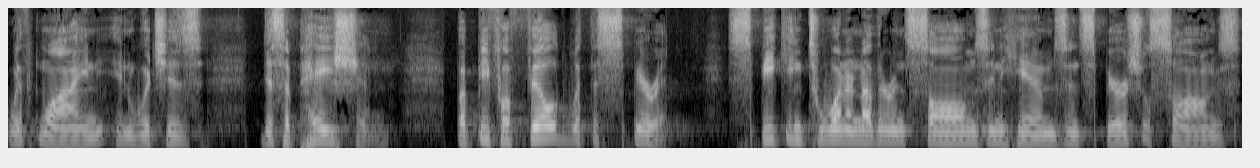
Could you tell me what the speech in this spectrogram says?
with wine, in which is dissipation, but be fulfilled with the Spirit, speaking to one another in psalms and hymns and spiritual songs,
